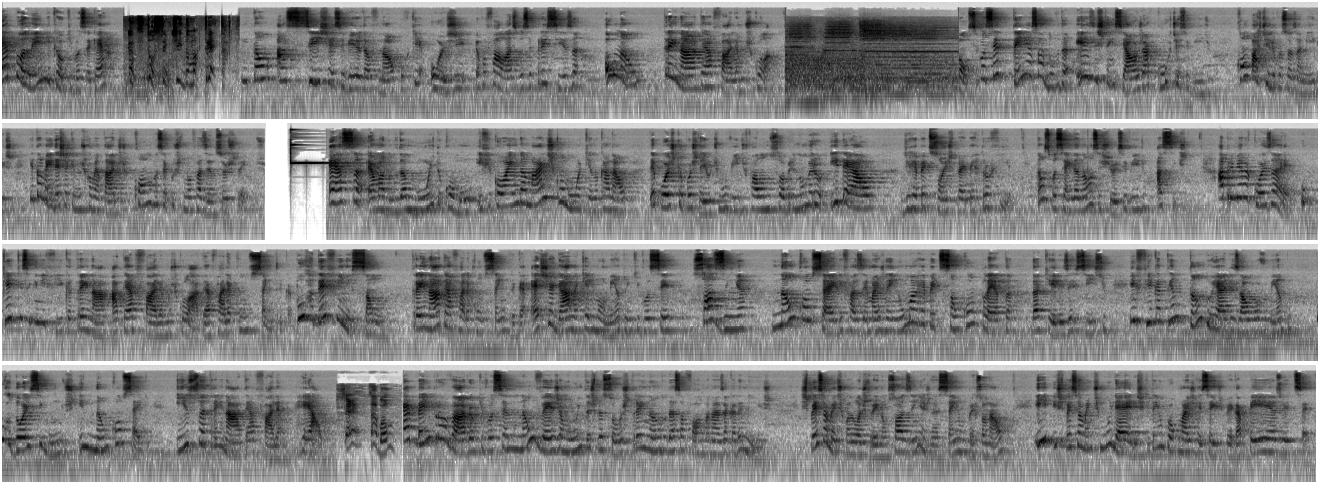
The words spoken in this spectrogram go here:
É polêmica o que você quer? Eu estou sentindo uma treta! Então assiste esse vídeo até o final, porque hoje eu vou falar se você precisa ou não treinar até a falha muscular. Bom, se você tem essa dúvida existencial, já curte esse vídeo, compartilhe com suas amigas e também deixa aqui nos comentários como você costuma fazer nos seus treinos. Essa é uma dúvida muito comum e ficou ainda mais comum aqui no canal depois que eu postei o último vídeo falando sobre número ideal de repetições para hipertrofia. Então, se você ainda não assistiu esse vídeo, assista. A primeira coisa é, o que, que significa treinar até a falha muscular, até a falha concêntrica? Por definição, treinar até a falha concêntrica é chegar naquele momento em que você sozinha não consegue fazer mais nenhuma repetição completa daquele exercício e fica tentando realizar o movimento por dois segundos e não consegue. Isso é treinar até a falha real. É, tá bom. É bem provável que você não veja muitas pessoas treinando dessa forma nas academias, especialmente quando elas treinam sozinhas, né, sem um personal, e especialmente mulheres que têm um pouco mais de receio de pegar peso e etc.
